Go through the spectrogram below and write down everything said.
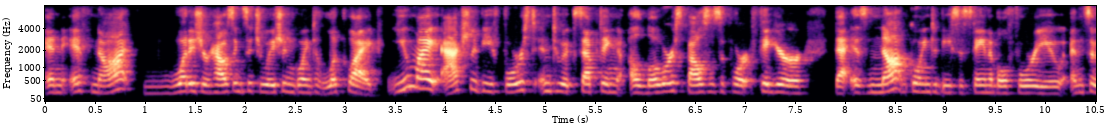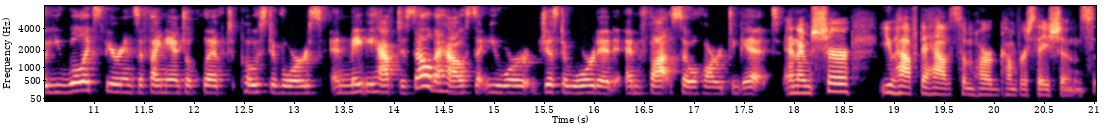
And if not, what is your housing situation going to look like? You might actually be forced into accepting a lower spousal support figure that is not going to be sustainable for you. And so you will experience a financial cliff post divorce and maybe have to sell the house that you were just awarded and fought so hard to get. And I'm sure you have to have some hard conversations,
